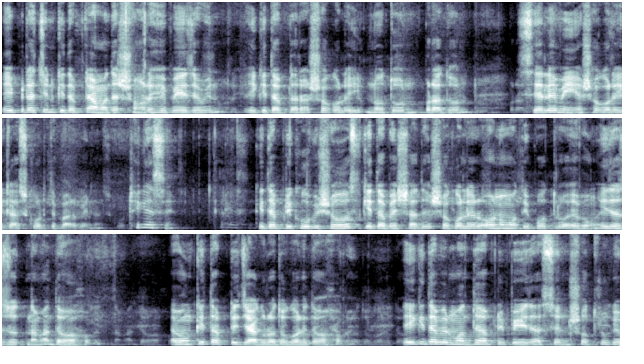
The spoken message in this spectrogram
এই প্রাচীন কিতাবটা আমাদের সংগ্রহে পেয়ে যাবেন। এই কিতাব দ্বারা সকলেই নতুন, পুরাতন, ছেলে মেয়ে সকলেই কাজ করতে পারবেন। ঠিক আছে? কিতাবটি খুবই সহজ, কিতাবের সাথে সকলের অনুমতিপত্র এবং ইজাজতনামা দেওয়া হবে এবং কিতাবটি জাগ্রত করে দেওয়া হবে। এই কিতাবের মধ্যে আপনি পেয়ে যাচ্ছেন শত্রুকে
